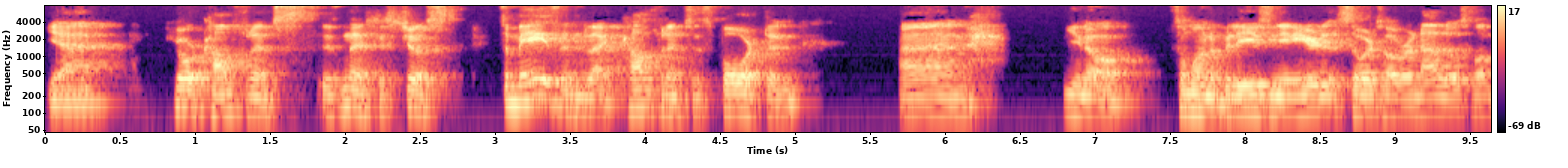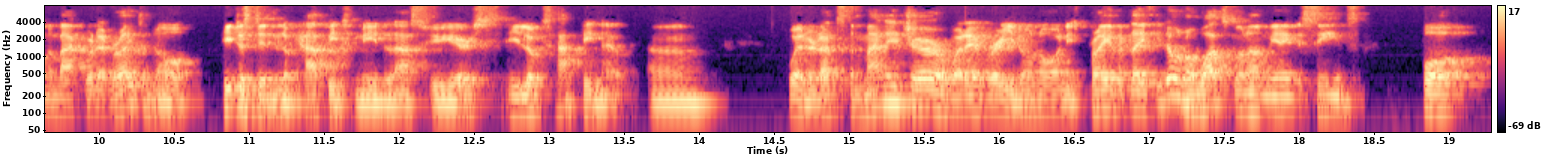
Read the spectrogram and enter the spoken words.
Yeah, pure confidence, isn't it? It's just, it's amazing, like, confidence in sport and, and, you know, someone who believes in you hear little stories Ronaldo's holding the back, whatever. I don't know. He just didn't look happy to me the last few years. He looks happy now. Um, whether that's the manager or whatever, you don't know in his private life. You don't know what's going on behind the scenes. But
